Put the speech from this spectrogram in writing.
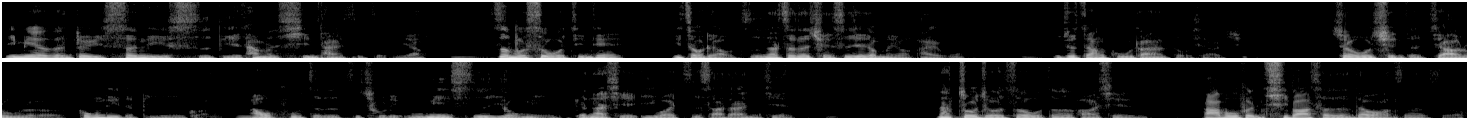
里面的人对于生离死别，他们心态是怎样？是不是我今天？一走了之，那真的全世界都没有爱我，我就这样孤单的走下去。所以我选择加入了公立的殡仪馆，那我负责的是处理无名尸、游民跟那些意外自杀的案件。那做久了之后，我真的发现，大部分七八成人在往生的时候，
